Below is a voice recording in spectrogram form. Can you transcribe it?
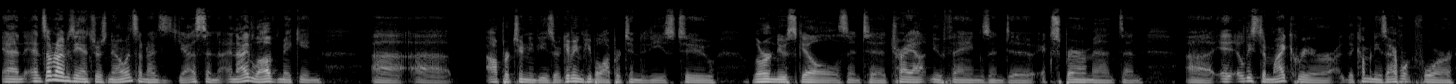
And and sometimes the answer is no, and sometimes it's yes. And and I love making uh, uh, opportunities or giving people opportunities to learn new skills and to try out new things and to experiment. And uh, at least in my career, the companies I've worked for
